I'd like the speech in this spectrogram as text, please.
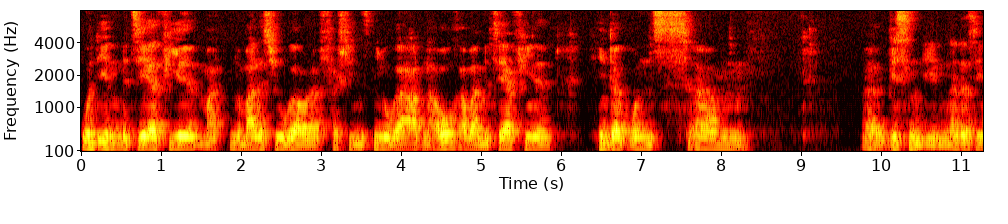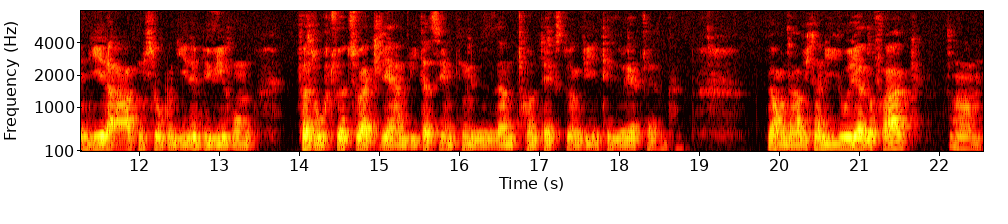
und eben mit sehr viel, normales Yoga oder verschiedensten Yoga-Arten auch, aber mit sehr viel Hintergrunds, ähm, äh, eben, ne, dass eben jeder Atemzug und jede Bewegung versucht wird zu erklären, wie das eben in Gesamtkontext irgendwie integriert werden kann. Ja, und da habe ich dann die Julia gefragt, ähm,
